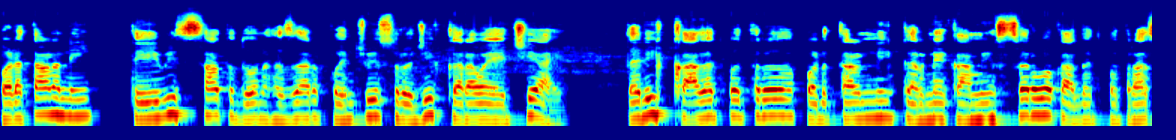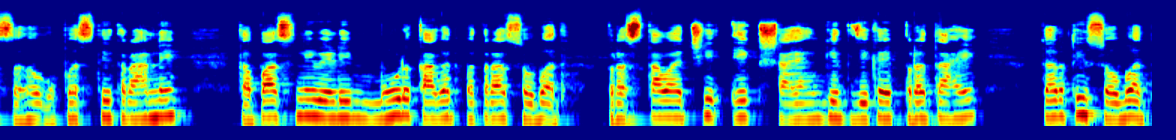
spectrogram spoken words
पडताळणी तेवीस सात दोन हजार पंचवीस रोजी करावयाची आहे. तरी कागदपत्र पडताळणी करण्याकामी सर्व कागदपत्रासह उपस्थित राहणे तपासणीवेळी मूळ कागदपत्रासोबत प्रस्तावाची एक छायांकित जी काही प्रत आहे तर ती सोबत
